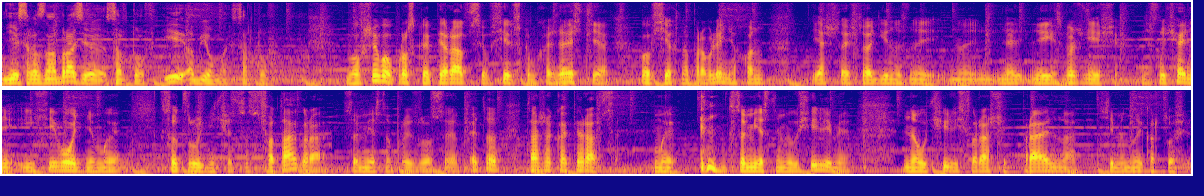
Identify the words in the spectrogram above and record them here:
есть разнообразие сортов и объемы сортов. Вообще вопрос кооперации в сельском хозяйстве во всех направлениях, он, я считаю, что один из наиважнейших. Не случайно и сегодня мы сотрудничаем с Фотагро, совместно производство, это та же кооперация. Мы совместными усилиями научились выращивать правильно семенной картофель.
